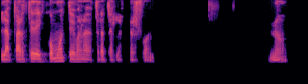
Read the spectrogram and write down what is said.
la parte de cómo te van a tratar las personas, ¿no?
